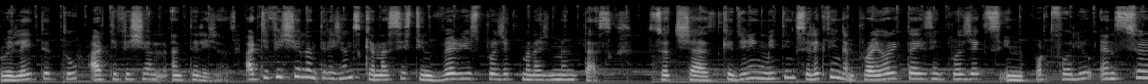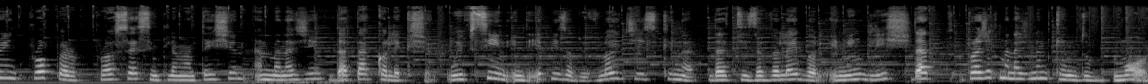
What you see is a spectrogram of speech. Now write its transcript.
related to artificial intelligence. Artificial intelligence can assist in various project management tasks, such as scheduling meetings, selecting and prioritizing projects in the portfolio, ensuring proper process implementation, and managing data collection. We've seen in the episode with Lloyd G. Skinner that is available in English that project management can do more.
